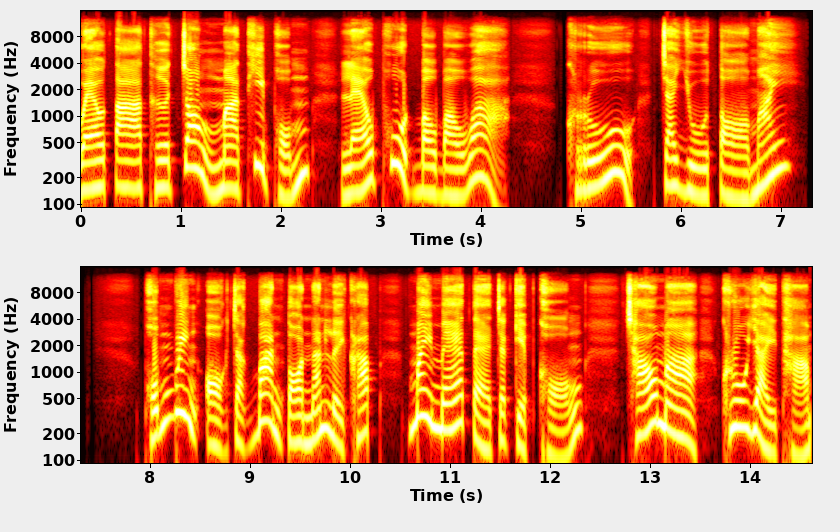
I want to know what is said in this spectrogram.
แววตาเธอจ้องมาที่ผม แล้วพูดเบาๆว่า ครูจะอยู่ต่อไหมผมวิ่งออกจากบ้านตอนนั้นเลยครับ ไม่แม้แต่จะเก็บของ เช้ามาครูใหญ่ถาม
